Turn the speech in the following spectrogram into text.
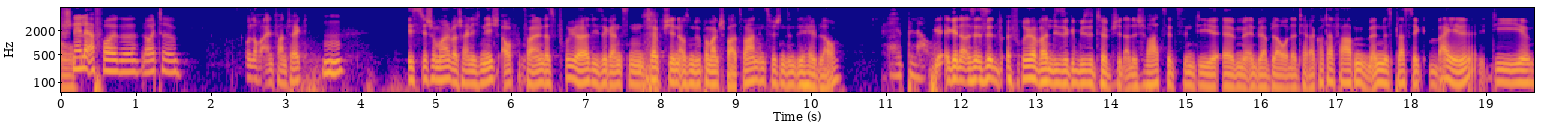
Schnelle Erfolge, Leute. Und noch ein Fun Fact. Mhm. Ist dir schon mal wahrscheinlich nicht aufgefallen, dass früher diese ganzen Töpfchen aus dem Supermarkt schwarz waren? Inzwischen sind sie hellblau. Hellblau. G genau, sind, früher waren diese Gemüsetöpfchen alle schwarz, jetzt sind die ähm, entweder blau oder Terrakottafarben in das Plastik, weil die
